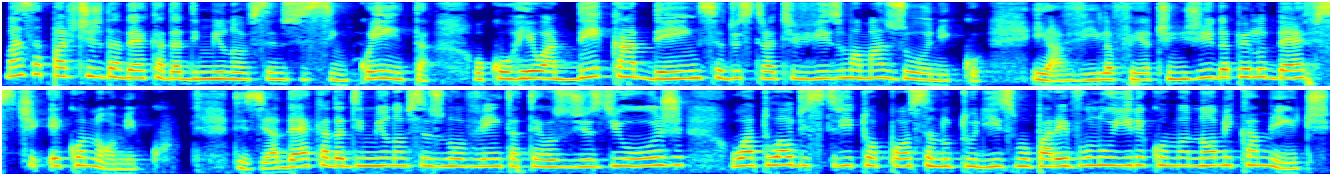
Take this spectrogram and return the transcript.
mas a partir da década de 1950 ocorreu a decadência do extrativismo amazônico e a vila foi atingida pelo déficit econômico. Desde a década de 1990 até os dias de hoje, o atual distrito aposta no turismo para evoluir economicamente,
